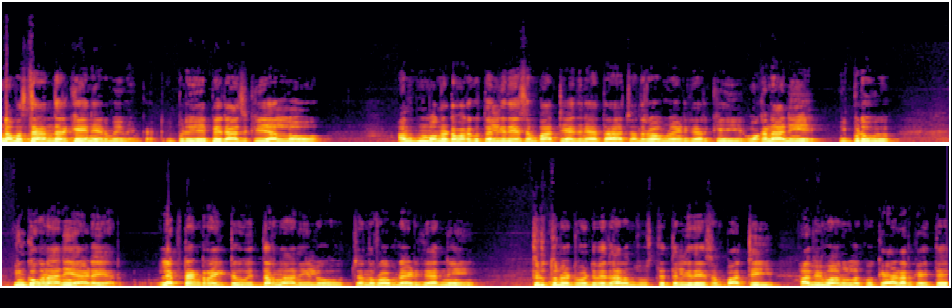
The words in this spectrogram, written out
నమస్తే అందరికీ నేను మీ వెంకట్. ఇప్పుడు ఏపీ రాజకీయాల్లో అంత మొన్నటి వరకు తెలుగుదేశం పార్టీ అధినేత చంద్రబాబు నాయుడు గారికి ఒక నానియే. ఇప్పుడు ఇంకొక నాని యాడ్ అయ్యారు. లెఫ్ట్ అండ్ రైట్ ఇద్దరు నానీలు చంద్రబాబు నాయుడు గారిని తిడుతున్నటువంటి విధానం చూస్తే తెలుగుదేశం పార్టీ అభిమానులకు కేడర్కి అయితే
